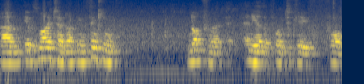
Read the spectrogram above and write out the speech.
Um, it was my turn. I've been thinking, not from a, any other point of view, from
